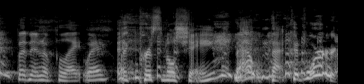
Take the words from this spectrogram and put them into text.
but in a polite way. Like personal shame, that that could work.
